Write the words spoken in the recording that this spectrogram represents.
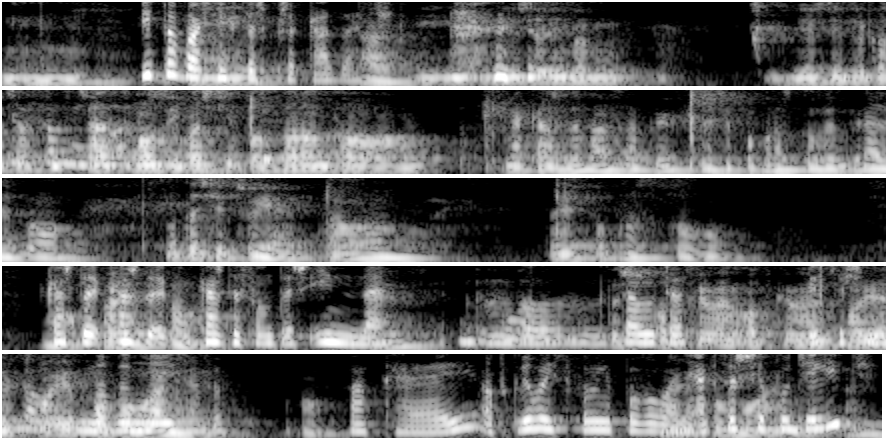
Mm, I to właśnie I- chcesz przekazać. Tak, i jeżeli bym, jeżeli tylko czas, Tylko czas możliwości pozwolą, to na każde warsztaty chcę się po prostu wybrać, bo, bo to się czuje. To, to jest po prostu. No, Każde, to każde, to. każde są też inne, jest- bo Też cały czas odkryłem, odkryłem jesteśmy swoje, w swoje w nowym powołanie. miejscu. Okej, odkryłeś swoje powołanie. swoje A chcesz się powołanie, podzielić? tak.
